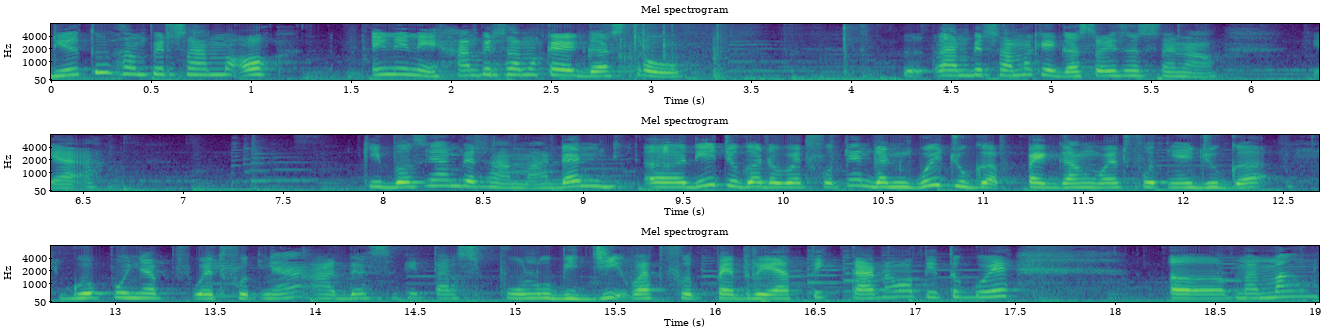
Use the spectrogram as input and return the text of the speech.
dia tuh hampir sama oh ini nih hampir sama kayak gastro hampir sama kayak gastrointestinal. Ya. Kibosnya hampir sama. Dan uh, dia juga ada wet foodnya dan gue juga pegang wet foodnya juga. Gue punya wet foodnya ada sekitar 10 biji wet food pediatric. Karena waktu itu gue uh, memang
